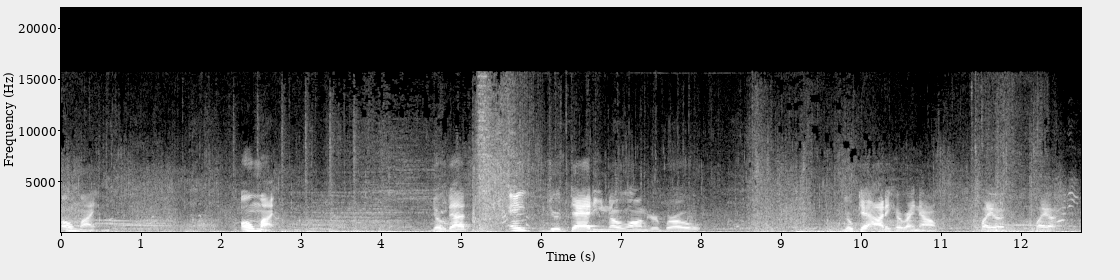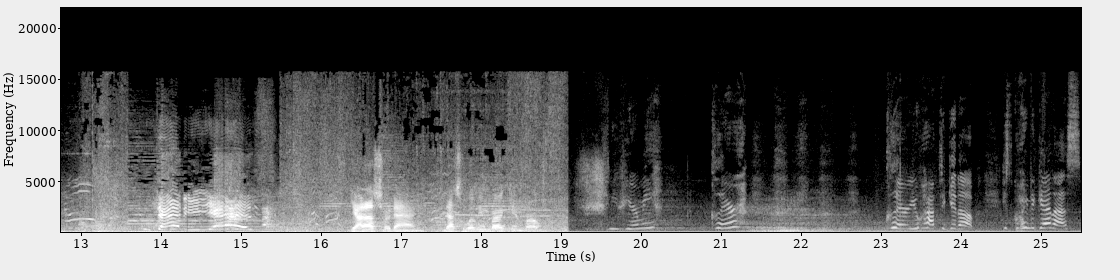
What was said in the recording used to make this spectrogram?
Oh my. Oh my. Yo, that ain't your daddy no longer, bro. Yo, get out of here right now. Player, player. Daddy, yes! Yeah, that's her dad. That's William Birkin, bro. Can you hear me? Claire? Claire, you have to get up. He's going to get us.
